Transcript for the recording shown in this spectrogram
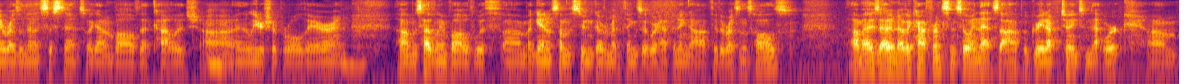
a resident assistant. So I got involved at college uh, Mhm. in the leadership role there, and Mhm. um, was heavily involved with um, again with some of the student government things that were happening uh, through the residence halls. Um, I was at another conference, and so in that's uh, a great opportunity to network. Um,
